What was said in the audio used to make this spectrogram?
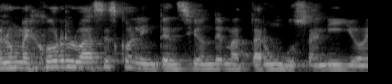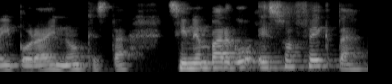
a lo mejor lo haces con la intención de matar un gusanillo ahí por ahí, ¿no? Que está. Sin embargo, eso afecta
